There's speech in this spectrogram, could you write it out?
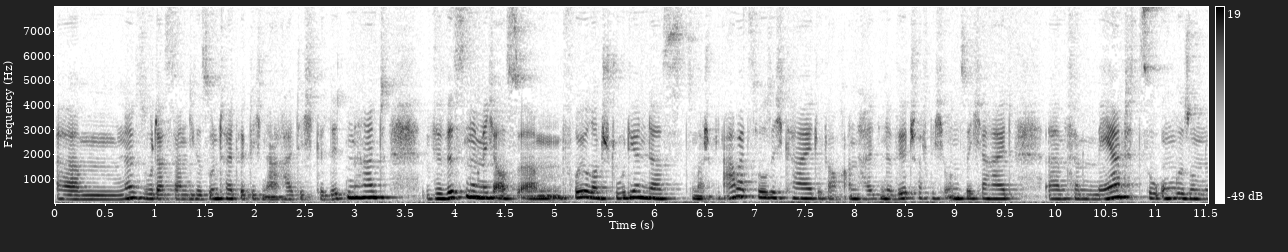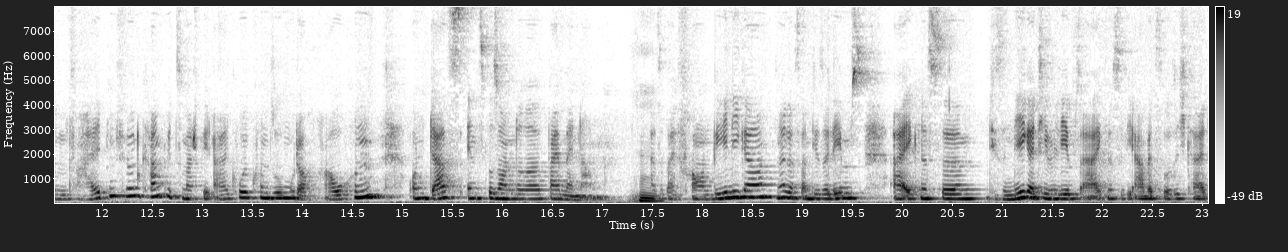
ähm, ne, so dass dann die Gesundheit wirklich nachhaltig gelitten hat. Wir wissen nämlich aus ähm, früheren Studien, dass zum Beispiel Arbeitslosigkeit oder auch anhaltende wirtschaftliche Unsicherheit äh, vermehrt zu ungesundem Verhalten führen kann, wie zum Beispiel Alkoholkonsum oder auch Rauchen und das insbesondere bei Männern. Hm. Also bei Frauen weniger, ne, dass dann diese Lebensereignisse, diese negativen Lebensereignisse wie Arbeitslosigkeit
